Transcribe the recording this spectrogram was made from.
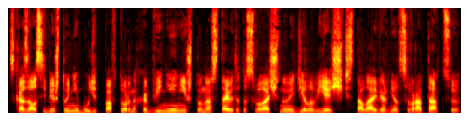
Сказал себе, что не будет повторных обвинений, что наставит это сволочное дело в ящик стола и вернется в ротацию,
